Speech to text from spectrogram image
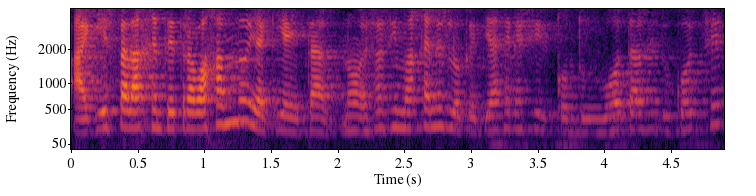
aquí está la gente trabajando y aquí hay tal. No, esas imágenes lo que te hacen es ir con tus botas y tu coche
